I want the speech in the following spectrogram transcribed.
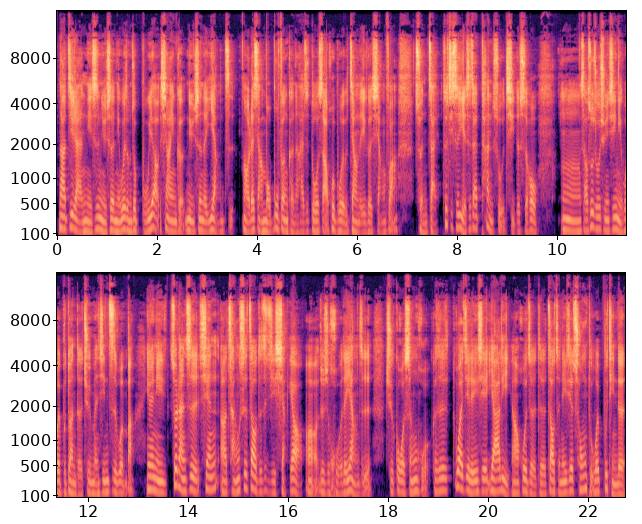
那既然你是女生，你为什么就不要像一个女生的样子？那我在想，某部分可能还是多少会不会有这样的一个想法存在？这其实也是在探索期的时候。嗯，少数族群心你会不断的去扪心自问吧，因为你虽然是先呃尝试照着自己想要呃就是活的样子去过生活，可是外界的一些压力啊或者的造成的一些冲突，会不停的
